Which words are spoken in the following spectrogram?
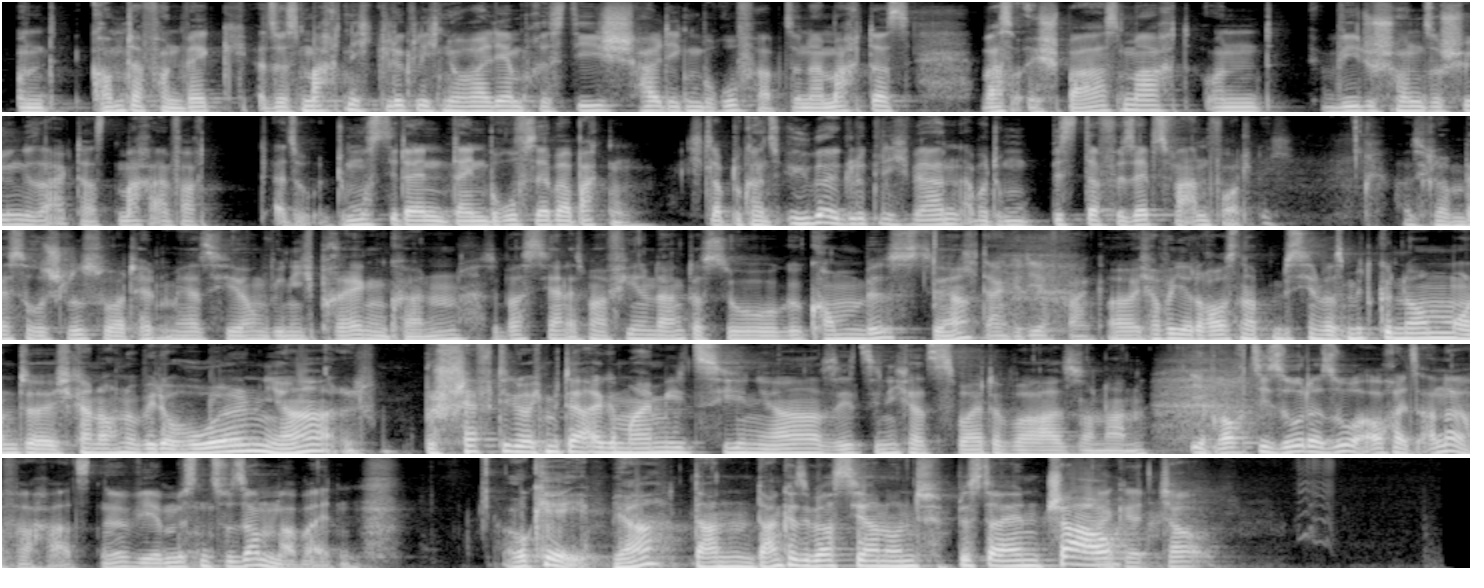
und kommt davon weg. Also es macht nicht glücklich, nur weil ihr einen prestigehaltigen Beruf habt, sondern macht das, was euch Spaß macht und wie du schon so schön gesagt hast, mach einfach, also du musst dir deinen, deinen Beruf selber backen. Ich glaube, du kannst überglücklich werden, aber du bist dafür selbst verantwortlich. Also ich glaube, ein besseres Schlusswort hätten wir jetzt hier irgendwie nicht prägen können. Sebastian, erstmal vielen Dank, dass du gekommen bist. Ja? Ich danke dir, Frank. Äh, ich hoffe, ihr draußen habt ein bisschen was mitgenommen und äh, ich kann auch nur wiederholen, ja, beschäftigt euch mit der Allgemeinmedizin, ja, seht sie nicht als zweite Wahl, sondern... Ihr braucht sie so oder so, auch als anderer Facharzt. Ne? Wir müssen zusammenarbeiten. Okay, ja, dann danke Sebastian und bis dahin. Ciao. Danke, ciao.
